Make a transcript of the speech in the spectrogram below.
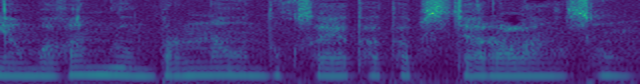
yang bahkan belum pernah untuk saya tatap secara langsung.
